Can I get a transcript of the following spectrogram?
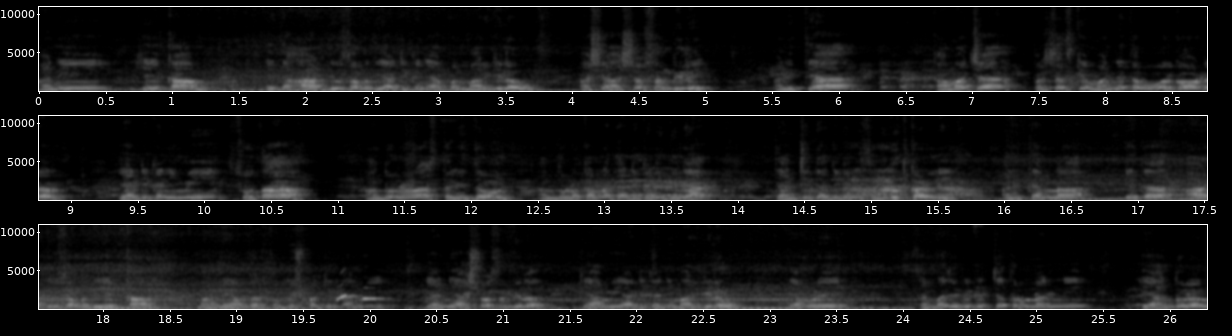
आणि हे काम येत्या आठ दिवसामध्ये या ठिकाणी आपण मार्गी लावू असे आश्वासन दिले. आणि त्या कामाच्या प्रशासकीय मान्यता व वर्क ऑर्डर या ठिकाणी मी स्वतः आंदोलनास्थळी जाऊन आंदोलकांना त्या ठिकाणी दिल्या. त्यांची त्या ठिकाणी समजूत काढली आणि त्यांना येत्या आठ दिवसामध्ये हे काम माननीय आमदार संतोष पाटील यांनी यांनी आश्वासन दिलं की आम्ही या ठिकाणी मार्गी लावू. त्यामुळे संभाजी ब्रिगेडच्या तरुणांनी हे आंदोलन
